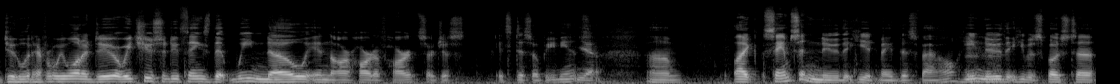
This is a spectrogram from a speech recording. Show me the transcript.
do whatever we want to do or we choose to do things that we know in our heart of hearts are just it's disobedience. Yeah. um, like samson knew that he had made this vow. He knew that he was supposed to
